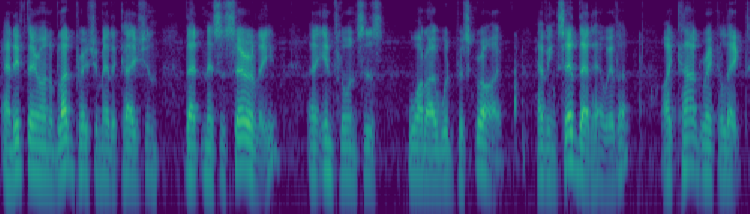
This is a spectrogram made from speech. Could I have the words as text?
And if they're on a blood pressure medication, that necessarily uh, influences what I would prescribe. Having said that, however, I can't recollect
